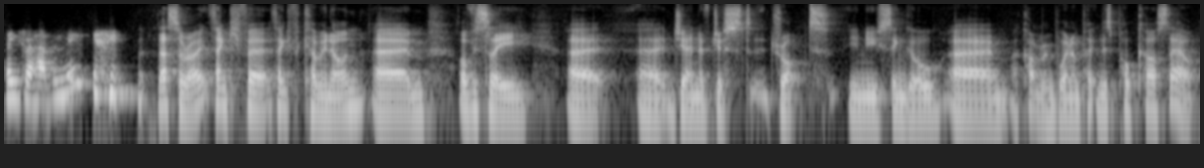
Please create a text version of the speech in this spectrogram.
thanks for having me. that's all right. Thank you for thank you for coming on. Um, obviously, uh, uh, Jen have just dropped your new single. Um, I can't remember when I'm putting this podcast out,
